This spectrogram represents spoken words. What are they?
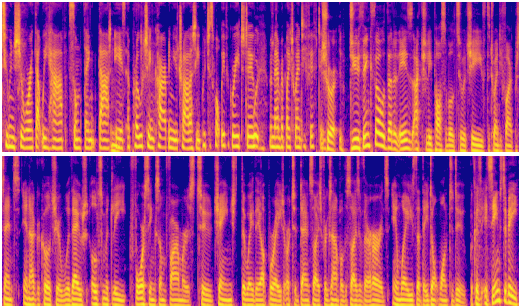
To ensure that we have something that is approaching carbon neutrality, which is what we've agreed to do, remember, by 2050. Sure. Do you think, though, that it is actually possible to achieve the 25% in agriculture without ultimately forcing some farmers to change the way they operate or to downsize, for example, the size of their herds in ways that they don't want to do? Because it seems to be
